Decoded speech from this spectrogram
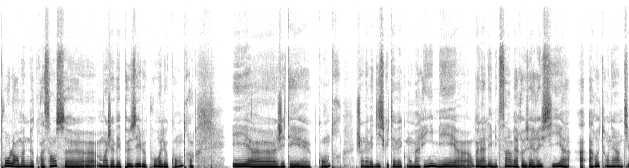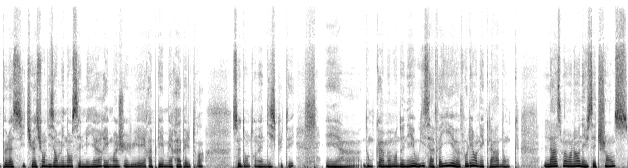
pour l'hormone de croissance, euh, moi j'avais pesé le pour et le contre et euh, j'étais contre. J'en avais discuté avec mon mari, mais euh, voilà, les médecins avaient réussi à, retourner un petit peu la situation en disant mais non c'est le meilleur et moi je lui ai rappelé mais rappelle-toi ce dont on a discuté. Et donc à un moment donné, oui, ça a failli voler en éclats. Donc là, à ce moment-là, on a eu cette chance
